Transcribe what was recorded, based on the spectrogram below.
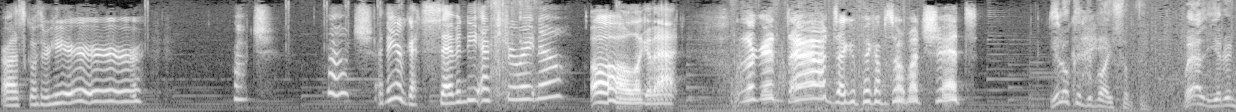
All right, let's go through here. Roach, Roach. I think I've got 70 extra right now. Oh, look at that. Look at that! I can pick up so much shit. You're looking to buy something. Well, you're in.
